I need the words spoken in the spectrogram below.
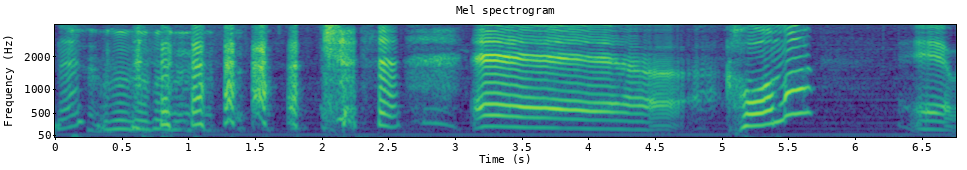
né? é, Roma é,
